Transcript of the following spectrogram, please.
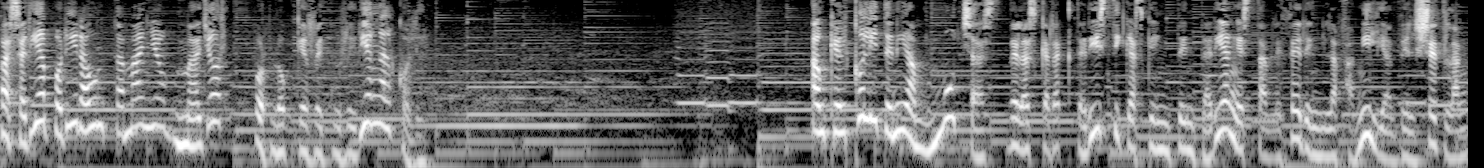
pasaría por ir a un tamaño mayor, por lo que recurrirían al collie. Aunque el collie tenía muchas de las características que intentarían establecer en la familia del Shetland,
